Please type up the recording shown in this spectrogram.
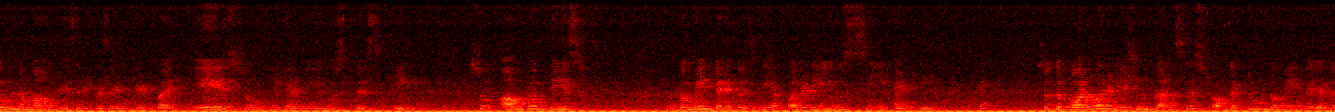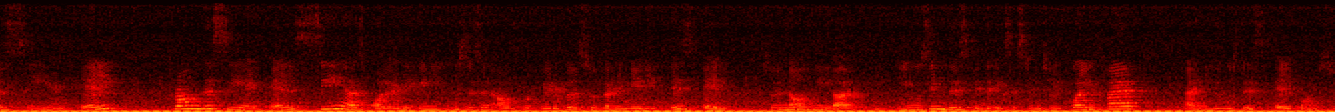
loan amount is represented by A so we have used this A. So out of these domain variables we have already used C and A. Okay. So the borrower relation consists of the two domain variables C and L. From the C and L, C has already been used as an output variable so the remaining is L. So now we are using this with the existential qualifier and use this L also.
